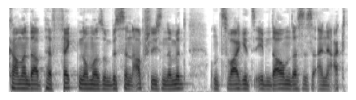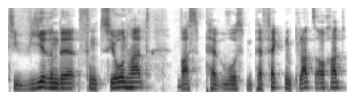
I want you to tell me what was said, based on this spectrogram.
kann man da perfekt nochmal so ein bisschen abschließen damit. Und zwar geht es eben darum, dass es eine aktivierende Funktion hat, was wo es einen perfekten Platz auch hat.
